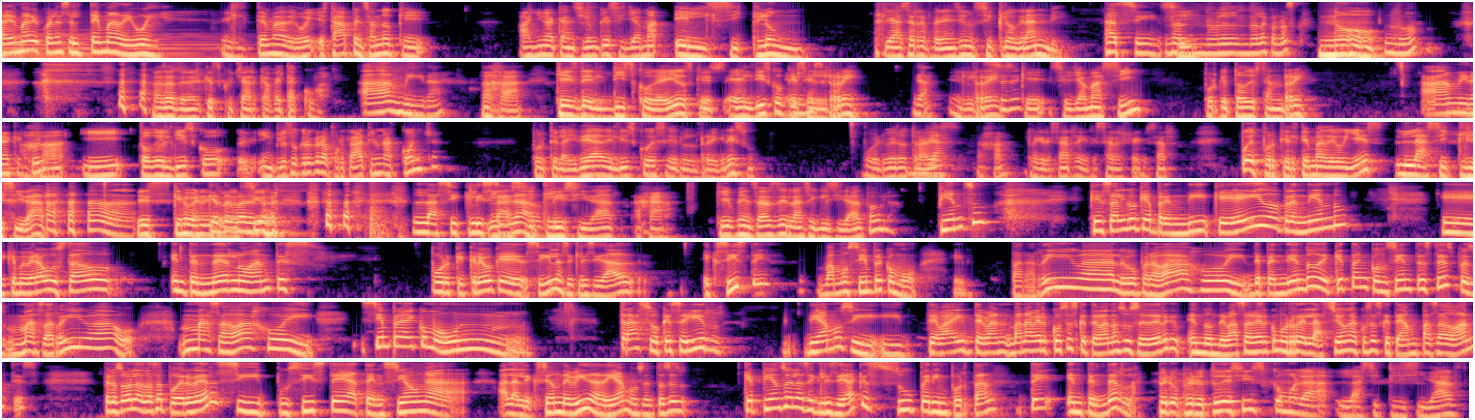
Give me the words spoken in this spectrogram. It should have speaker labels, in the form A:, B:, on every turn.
A: A ver, Mario, ¿cuál es el tema de hoy?
B: El tema de hoy, estaba pensando que hay una canción que se llama El Ciclón, que hace referencia a un ciclo grande.
A: Ah, sí, no,
B: Sí.
A: no, no la conozco.
B: No,
A: ¿No?
B: vas a tener que escuchar Café Tacuba.
A: Ah, mira.
B: Ajá, que es del disco de ellos, que es el disco que
A: El
B: es el re,
A: Ya.
B: el re,
A: Sí, sí.
B: que se llama así porque todo está en re.
A: Ah, mira, qué cool.
B: Ajá, y todo el disco, eh, incluso creo que la portada tiene una concha, porque la idea del disco es el regreso. Volver otra
A: Ya.
B: vez. Ajá, regresar, regresar, regresar. Pues porque el tema de hoy es la ciclicidad. es qué buena
A: ¿Qué te
B: introducción.
A: parece? La ciclicidad.
B: La ciclicidad, ajá. ¿Qué pensás de la ciclicidad, Paula?
A: Pienso que es algo que aprendí, que he ido aprendiendo, eh, que me hubiera gustado entenderlo antes, porque creo que sí, la ciclicidad existe. Vamos siempre como eh, para arriba, luego para abajo, y dependiendo de qué tan consciente estés, pues más arriba o más abajo, y siempre hay como un trazo que seguir digamos, y, y te, va, y te van, van a ver cosas que te van a suceder en donde vas a ver como relación a cosas que te han pasado antes, pero solo las vas a poder ver si pusiste atención a, a la lección de vida, digamos. Entonces, ¿qué pienso de la ciclicidad? Que es súper importante entenderla.
B: Pero, pero tú decís como la, la ciclicidad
